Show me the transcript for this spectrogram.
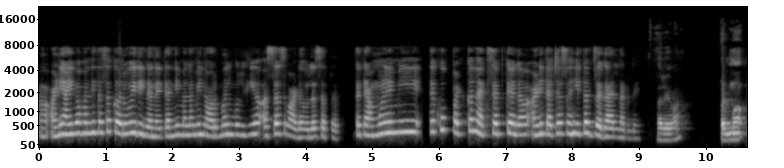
आणि आई बाबांनी तसं करूही दिलं नाही. त्यांनी मला मी नॉर्मल मुलगी असंच वाढवलं सतत. तर त्यामुळे मी ते खूप पटकन ऍक्सेप्ट केलं आणि त्याच्या सहितच जगायला लागले. अरे वा. पण मग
